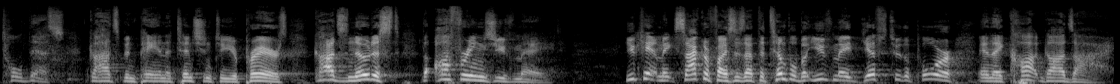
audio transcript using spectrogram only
told this God's been paying attention to your prayers, God's noticed the offerings you've made. You can't make sacrifices at the temple, but you've made gifts to the poor, and they caught God's eye.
